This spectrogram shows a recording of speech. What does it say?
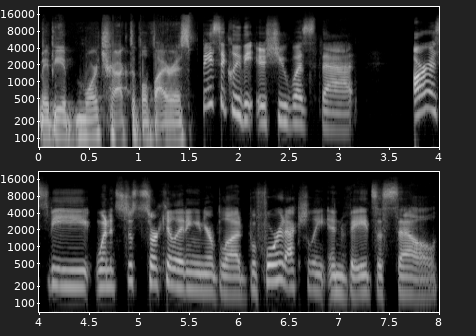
maybe a more tractable virus? Basically, the issue was that RSV, when it's just circulating in your blood, before it actually invades a cell,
